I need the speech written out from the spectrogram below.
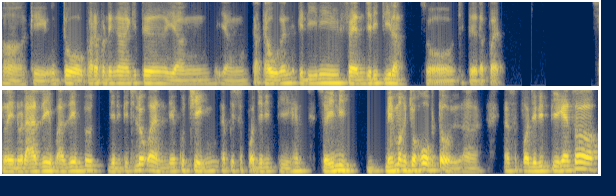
Oh, okay. Untuk para pendengar kita yang yang tak tahu kan, Eddie ni fan JDT lah. So, kita dapat selain daripada Azim Azim tu JDT celup kan dia kucing tapi support JDT kan so ini memang Johor betul uh, yang support JDT kan so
